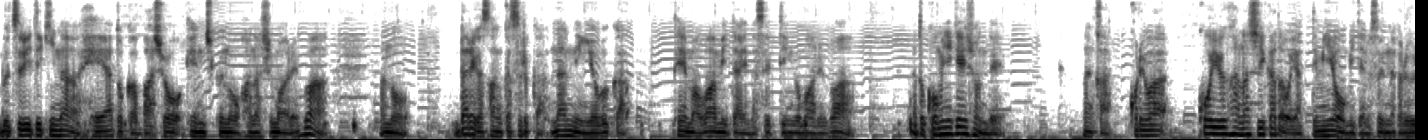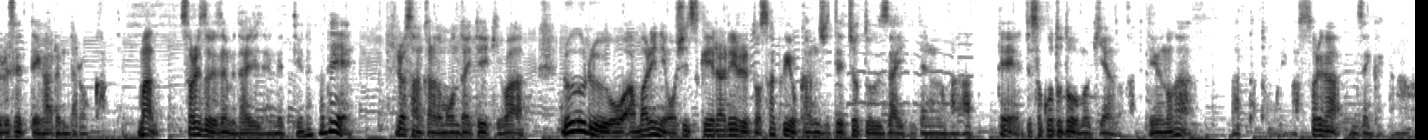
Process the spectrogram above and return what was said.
物理的な部屋とか場所建築のお話もあればあの誰が参加するか何人呼ぶかテーマはみたいなセッティングもあればあとコミュニケーションでなんかこれはこういう話し方をやってみようみたいなそういうなんかルール設定があるんだろうか。まあそれぞれ全部大事だよねっていう中でヒロさんからの問題提起はルールをあまりに押し付けられると作為を感じてちょっとうざいみたいなのがあってでそことどう向き合うのかっていうのがあったと思います。それが前回かな。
